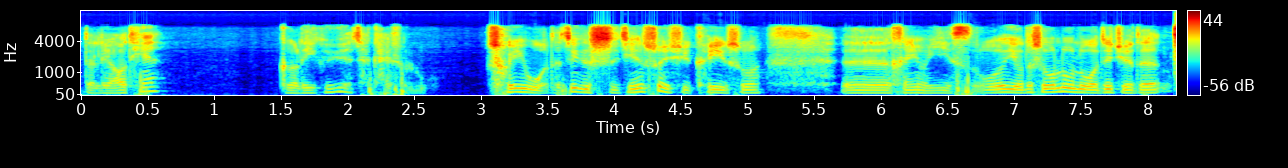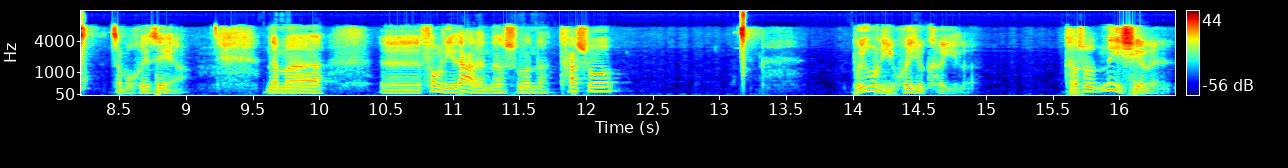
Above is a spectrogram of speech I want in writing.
的聊天，隔了一个月才开始录。所以我的这个时间顺序可以说，呃，很有意思。我有的时候录录，我就觉得怎么会这样？那么，呃，凤梨大人呢说呢，他说不用理会就可以了。他说那些人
